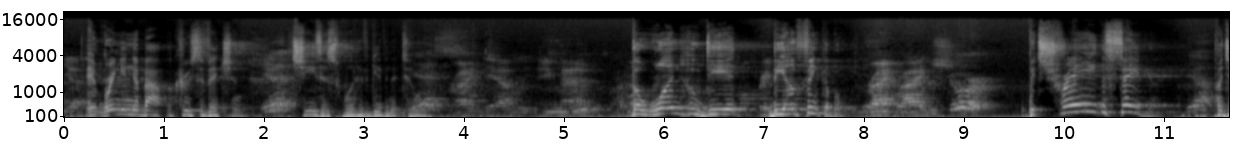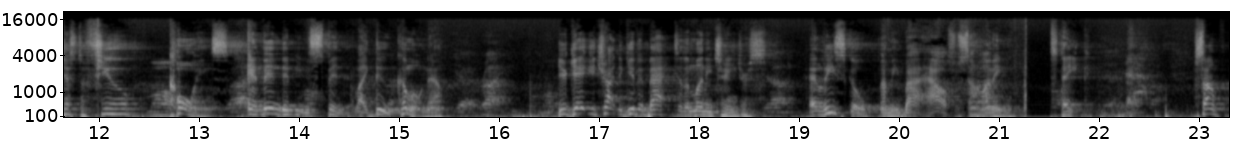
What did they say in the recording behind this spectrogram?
Yeah. in bringing about the crucifixion, Yes. Jesus would have given it to him. Yes. Right. Yeah. Amen. The one who did the unthinkable, Right. Right. Sure. betrayed the Savior Yeah. for just a few coins, and then didn't even spend it. Like, dude, come on now. Yeah. Right. You gave, you tried to give it back to the money changers. Yeah. At least go, I mean, buy a house or something. I mean, steak, something.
